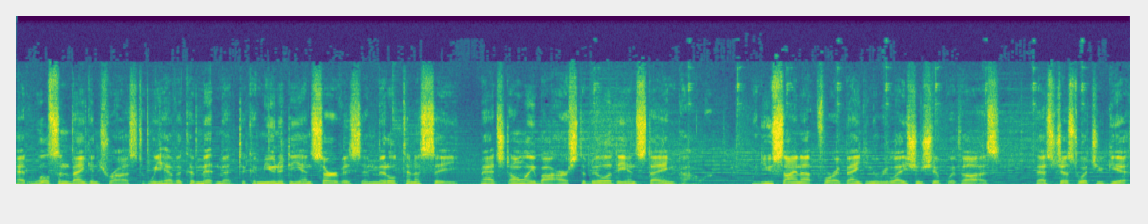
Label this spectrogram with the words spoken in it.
At Wilson Bank and Trust, we have a commitment to community and service in Middle Tennessee, matched only by our stability and staying power. When you sign up for a banking relationship with us, that's just what you get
